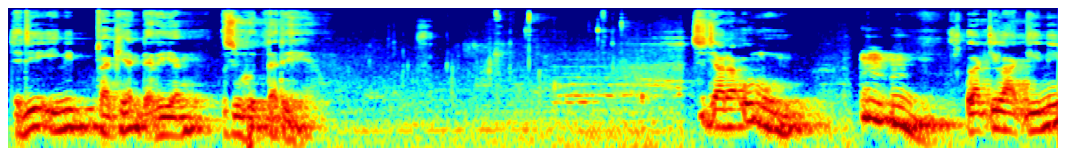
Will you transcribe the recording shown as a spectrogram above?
Jadi ini bagian dari yang zuhud tadi. Secara umum laki-laki ini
